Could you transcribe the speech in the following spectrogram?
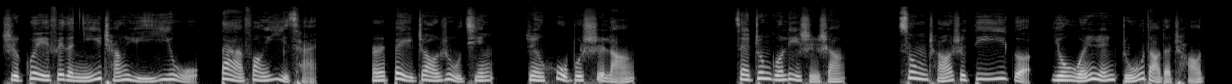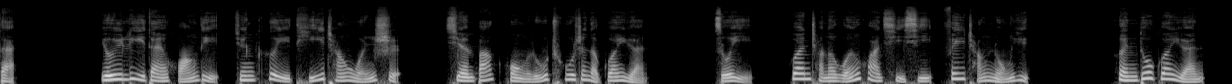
使贵妃的霓裳羽衣舞大放异彩，而被召入京任户部侍郎。在中国历史上，宋朝是第一个由文人主导的朝代。由于历代皇帝均刻意提倡文士。选拔孔儒出身的官员，所以官场的文化气息非常浓郁。很多官员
